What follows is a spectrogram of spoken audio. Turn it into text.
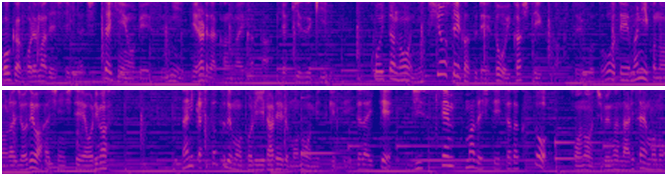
僕がこれまでしてきた実体験をベースに得られた考え方や気づき、こういったのを日常生活でどう活かしていくかということをテーマにこのラジオでは配信しております。何か一つでも取り入れられるものを見つけていただいて実践までしていただくとこの自分がなりたいもの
